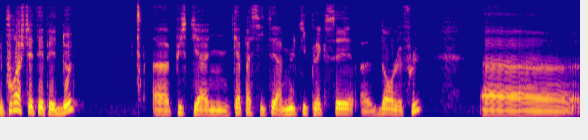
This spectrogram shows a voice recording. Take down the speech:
Et pour HTTP 2, euh, puisqu'il y a une capacité à multiplexer euh, dans le flux, euh,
